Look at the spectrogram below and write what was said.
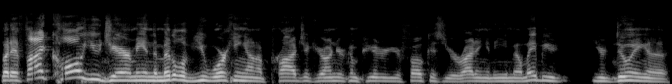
But if I call you, Jeremy, in the middle of you working on a project, you're on your computer, you're focused, you're writing an email, maybe you're doing a,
